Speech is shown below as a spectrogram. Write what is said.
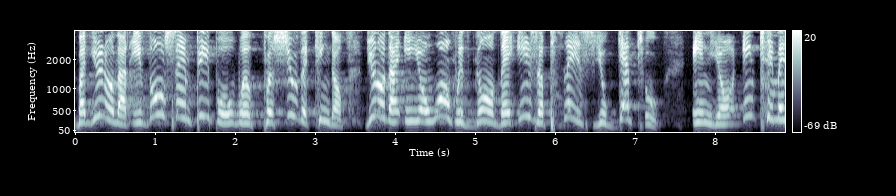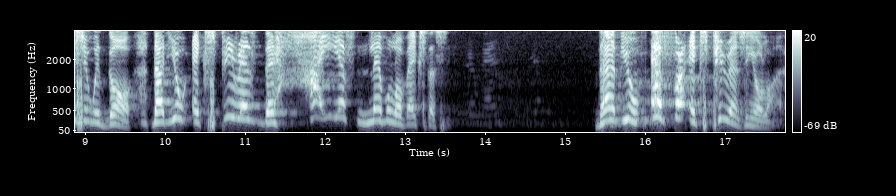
But you know that if those same people will pursue the kingdom, you know that in your walk with God, there is a place you get to in your intimacy with God that you experience the highest level of ecstasy that you've ever experienced in your life.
